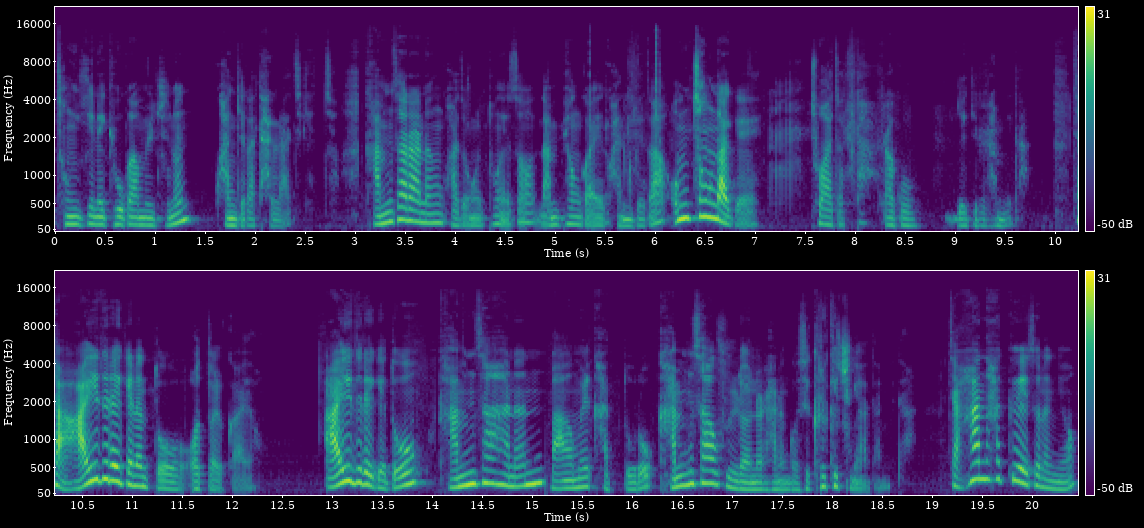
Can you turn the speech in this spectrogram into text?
정신의 교감을 주는 관계가 달라지겠죠. 감사라는 과정을 통해서 남편과의 관계가 엄청나게 좋아졌다라고 얘기를 합니다. 자, 아이들에게는 또 어떨까요? 아이들에게도 감사하는 마음을 갖도록 감사 훈련을 하는 것이 그렇게 중요하답니다. 자, 한 학교에서는요,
